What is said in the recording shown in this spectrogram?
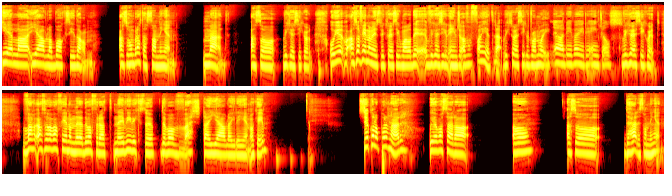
hela jävla baksidan. Alltså hon berättar sanningen med alltså Victoria's Secret. Och ju, alltså varför jag nämner just Victoria's Secret Model, det är Victoria's Secret Angel, vad fan heter det? Victoria's Secret Runway. Ja, det var ju The Angels. Victoria's Secret. Var, alltså varför jag nämnde det, det var för att när vi växte upp, det var värsta jävla grejen. Okej? Så jag kollade på den här och jag var så här... Ja, alltså det här är sanningen.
